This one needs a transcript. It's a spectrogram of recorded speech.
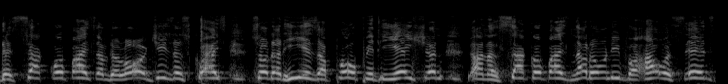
the sacrifice of the Lord Jesus Christ, so that he is a propitiation and a sacrifice not only for our sins,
